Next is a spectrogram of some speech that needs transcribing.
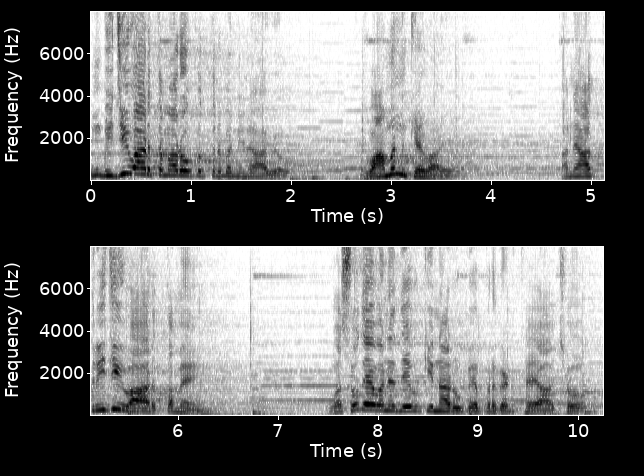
હું બીજી વાર તમારો પુત્ર બનીને આવ્યો, વામન કહેવાયો. અને આ ત્રીજી વાર તમે વસુદેવ અને દેવકીના રૂપે પ્રગટ થયા છો.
